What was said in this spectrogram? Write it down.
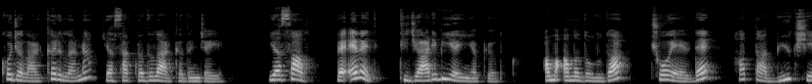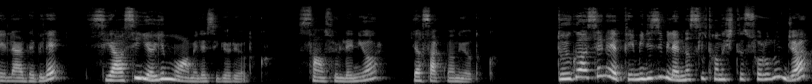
kocalar karılarına yasakladılar kadıncayı. Yasal ve evet ticari bir yayın yapıyorduk. Ama Anadolu'da çoğu evde hatta büyük şehirlerde bile siyasi yayın muamelesi görüyorduk. Sansürleniyor, yasaklanıyorduk. Duygu Asena'ya feminizm ile nasıl tanıştığı sorulunca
